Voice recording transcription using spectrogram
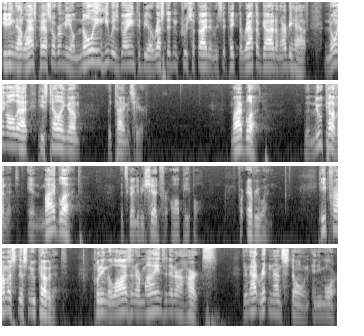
eating that last Passover meal, knowing he was going to be arrested and crucified and take the wrath of God on our behalf, knowing all that, he's telling them, the time is here. My blood, the new covenant in my blood that's going to be shed for all people, for everyone. He promised this new covenant, putting the laws in our minds and in our hearts. They're not written on stone anymore.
